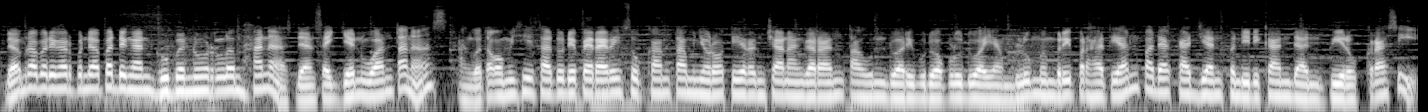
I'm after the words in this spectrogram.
Dalam rapat dengar pendapat dengan Gubernur Lemhanas dan Sekjen Wantanas, anggota Komisi 1 DPR RI Sukamta menyoroti rencana anggaran tahun 2022 yang belum memberi perhatian pada kajian pendidikan dan birokrasi.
